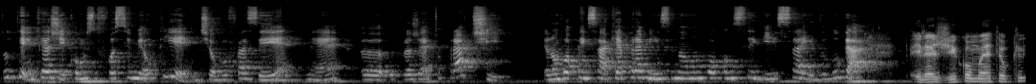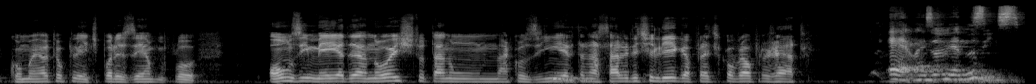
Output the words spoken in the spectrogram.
tu tem que agir como se tu fosse meu cliente. Eu vou fazer, né, uh, o projeto para ti. Eu não vou pensar que é para mim, senão não vou conseguir sair do lugar. Ele agir como é teu como é o teu cliente, por exemplo, 11 e meia da noite, tu tá num, na cozinha, ele tá na sala, ele te liga para te cobrar o projeto. É, mais ou menos isso.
